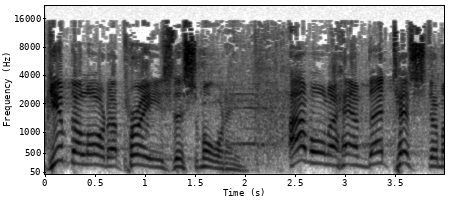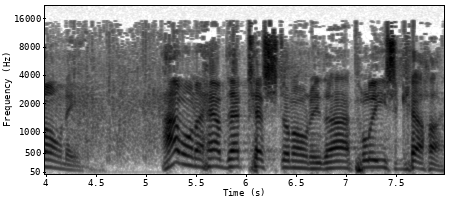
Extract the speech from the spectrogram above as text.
Give the Lord a praise this morning. I want to have that testimony. I want to have that testimony that I please God.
